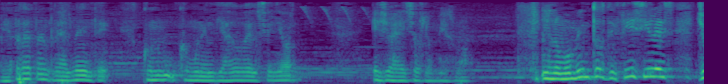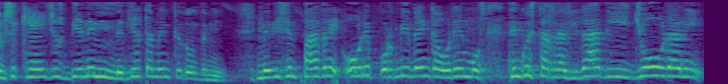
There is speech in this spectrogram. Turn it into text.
Me tratan realmente como un enviado del Señor. Yo a ellos lo mismo. Y en los momentos difíciles, yo sé que ellos vienen inmediatamente donde mí. Me dicen, Padre, ore por mí, venga, oremos. Tengo esta realidad y lloran y...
